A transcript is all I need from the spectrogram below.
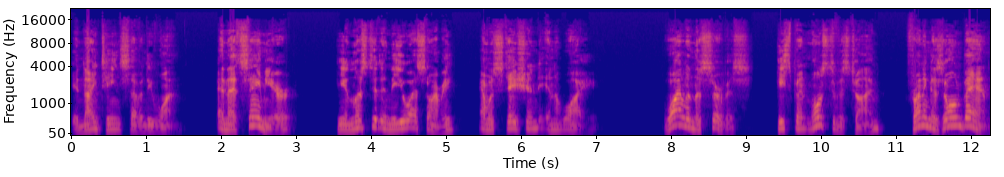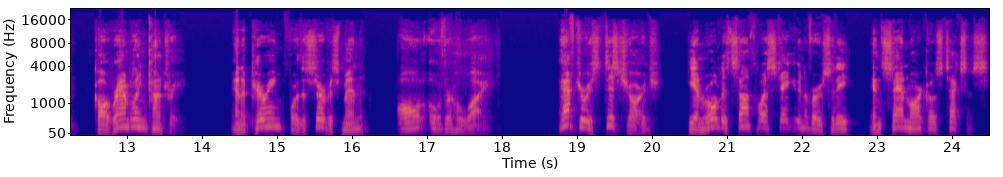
in 1971. And that same year, he enlisted in the U.S. Army and was stationed in Hawaii. While in the service, he spent most of his time fronting his own band called Rambling Country and appearing for the servicemen all over Hawaii. After his discharge, he enrolled at Southwest State University in San Marcos, Texas,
